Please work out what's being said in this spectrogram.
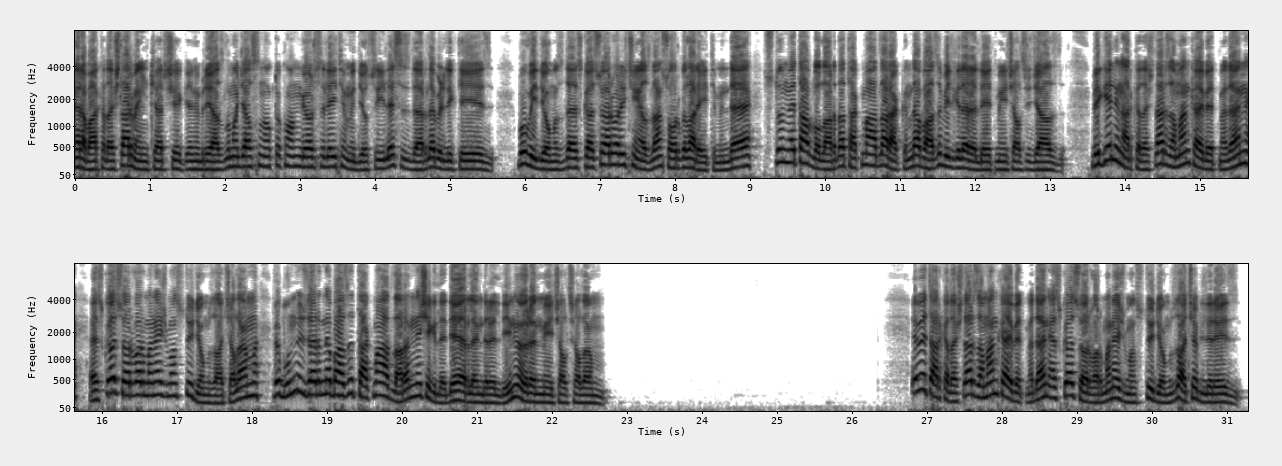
Merhaba arkadaşlar ben İlker Çiğek Emre yazılımhocası.com görsel eğitim videosu ile sizlerle birlikteyiz. Bu videomuzda SQL Server için yazılan sorgular eğitiminde sütun ve tablolarda takma adlar hakkında bazı bilgiler elde etmeye çalışacağız. Ve gelin arkadaşlar zaman kaybetmeden SQL Server Management Studio'muzu açalım ve bunun üzerinde bazı takma adların ne şekilde değerlendirildiğini öğrenmeye çalışalım. Evet arkadaşlar zaman kaybetmeden SQL Server Management Studio'muzu açabiliriz.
